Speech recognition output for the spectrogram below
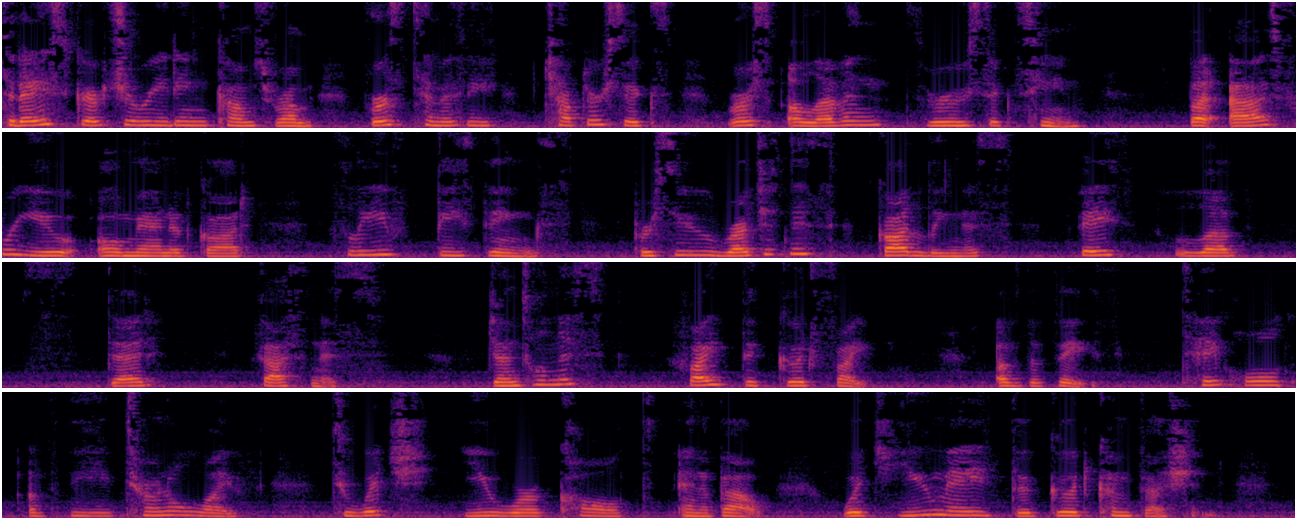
Today's scripture reading comes from 1 Timothy chapter 6 verse 11 through 16. But as for you, O man of God, flee these things. Pursue righteousness, godliness, faith, love, steadfastness, gentleness. Fight the good fight of the faith. Take hold of the eternal life to which you were called and about which you made the good confession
